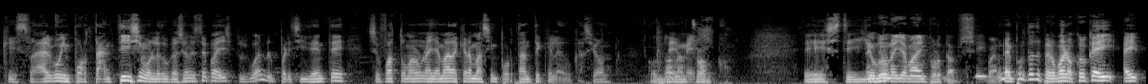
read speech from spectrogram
que es algo importantísimo la educación de este país, pues bueno, el presidente se fue a tomar una llamada que era más importante que la educación. Con Donald Trump. Este, yo una llamada importante. Sí, una importante, pero bueno, creo que ahí hay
